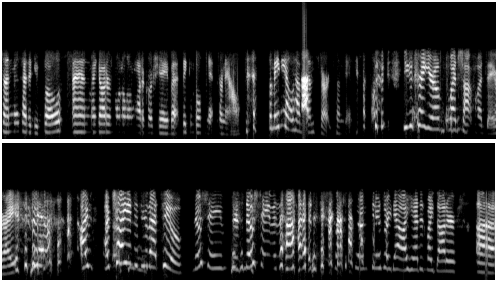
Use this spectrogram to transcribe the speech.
son knows how to do both, and my daughters want to learn how to crochet, but they can both knit for now. so maybe I'll have them start someday. you can create your own sweatshop one day, right? yeah. I'm I'm trying to do that too. No shame. There's no shame in that. my kids are upstairs right now. I handed my daughter uh,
